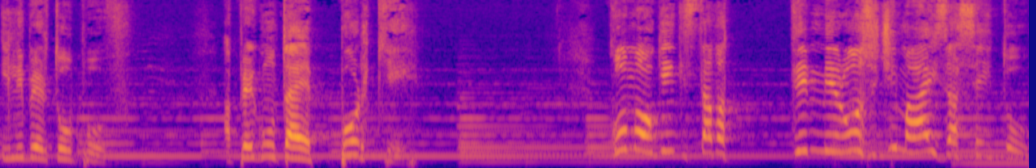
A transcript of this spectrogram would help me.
e libertou o povo. A pergunta é: por quê? Como alguém que estava temeroso demais aceitou?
